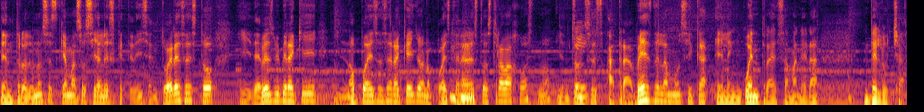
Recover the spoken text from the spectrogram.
dentro de unos esquemas sociales que te dicen, tú eres esto y debes vivir aquí y no puedes hacer aquello, no puedes tener estos trabajos, ¿no? Y entonces a través de la música él encuentra esa manera de luchar.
